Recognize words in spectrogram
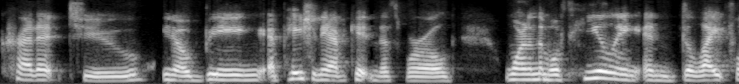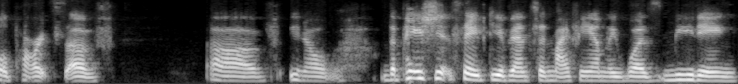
credit to you know being a patient advocate in this world one of the most healing and delightful parts of of you know the patient safety events in my family was meeting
